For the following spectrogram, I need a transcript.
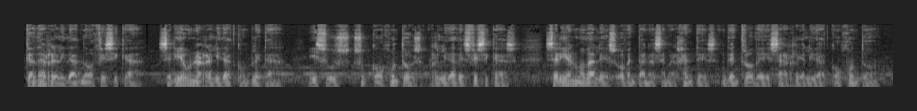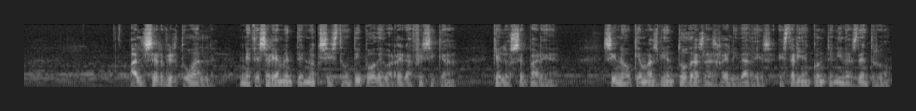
Cada realidad no física sería una realidad completa y sus subconjuntos realidades físicas serían modales o ventanas emergentes dentro de esa realidad conjunto. Al ser virtual, necesariamente no existe un tipo de barrera física que los separe, sino que más bien todas las realidades estarían contenidas dentro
